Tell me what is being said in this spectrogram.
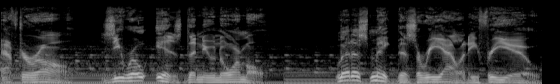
After all, zero is the new normal. Let us make this a reality for you.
